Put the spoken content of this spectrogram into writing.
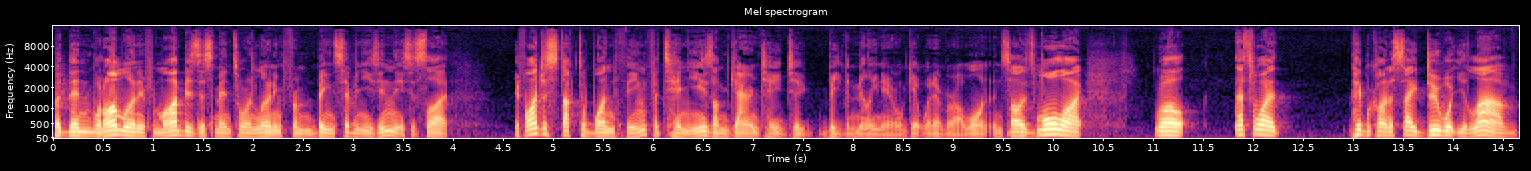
But then what I'm learning from my business mentor and learning from being seven years in this, it's like if I just stuck to one thing for 10 years, I'm guaranteed to be the millionaire or get whatever I want. And so mm. it's more like, well, that's why people kind of say do what you love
